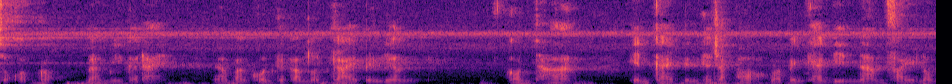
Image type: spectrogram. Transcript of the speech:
สกปรกแบบนี้ก็ได้นะบางคนก็กำหนดกายเป็นเรื่องก้อนธาตุเห็นกายเป็นแค่เฉพาะว่าเป็นแค่ดินน้ำไฟลม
